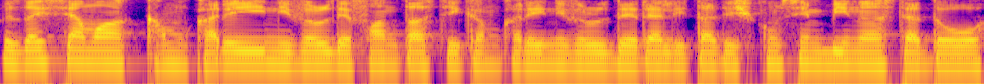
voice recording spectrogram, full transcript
îți dai seama cam care e nivelul de fantastic, cam care e nivelul de realitate și cum se îmbină astea două.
